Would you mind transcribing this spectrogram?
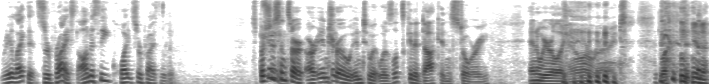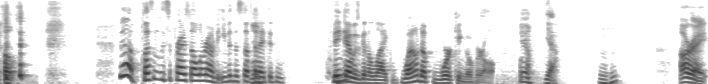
really liked it surprised honestly quite surprised with it Especially Same. since our, our intro into it was let's get a Daken's story. And we were like, all right. Like, you know. yeah, pleasantly surprised all around. Even the stuff that I didn't think I was gonna like wound up working overall. Yeah. yeah mm-hmm. All right.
